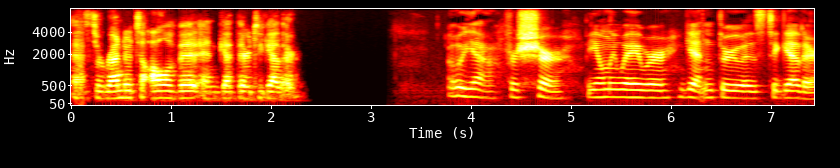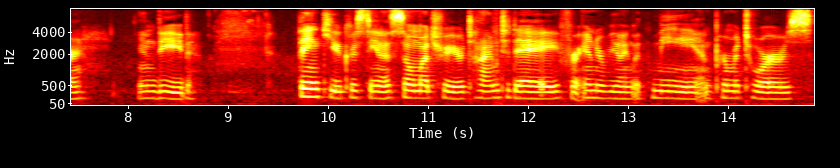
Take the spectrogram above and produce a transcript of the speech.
and surrender to all of it and get there together. Oh, yeah, for sure. The only way we're getting through is together. Indeed. Thank you, Kristina, so much for your time today, for interviewing with me and Permatours.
